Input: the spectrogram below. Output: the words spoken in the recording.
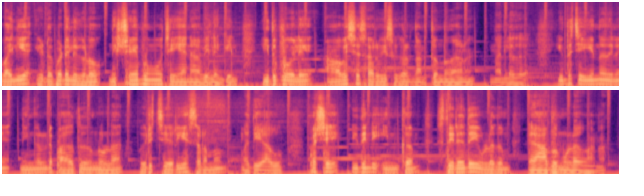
വലിയ ഇടപെടലുകളോ നിക്ഷേപമോ ചെയ്യാനാവില്ലെങ്കിൽ ഇതുപോലെ ആവശ്യ സർവീസുകൾ നടത്തുന്നതാണ് നല്ലത്. ഇത് ചെയ്യുന്നതിന് നിങ്ങളുടെ ഭാഗത്തു നിന്നുള്ള ഒരു ചെറിയ ശ്രമം മതിയാവും. പക്ഷേ ഇതിന്റെ ഇൻകം സ്ഥിരതയുള്ളതും ലാഭമുള്ളതുമാണ്.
